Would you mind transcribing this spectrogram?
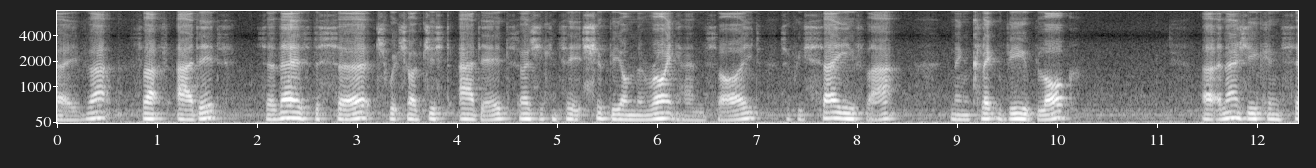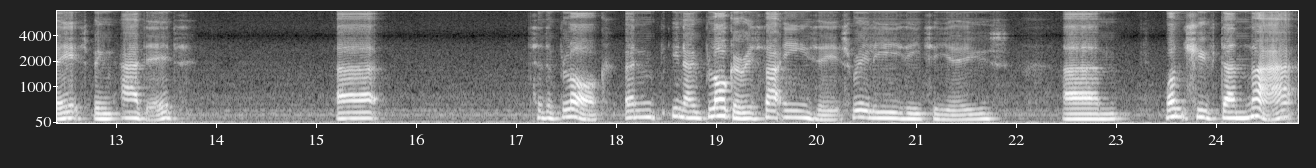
save that so that's added. So there's the search which I've just added. So as you can see it should be on the right hand side. So if we save that and then click view blog uh, and as you can see it's been added uh, to the blog. And you know blogger is that easy. It's really easy to use. Um, once you've done that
